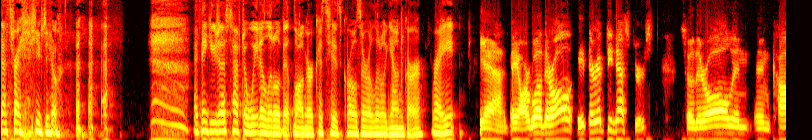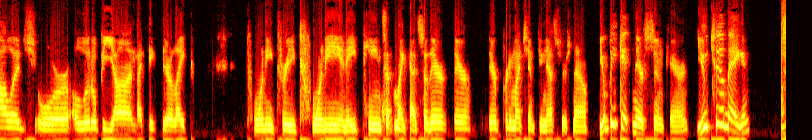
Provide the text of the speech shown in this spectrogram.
That's right. You do. I think you just have to wait a little bit longer because his girls are a little younger, right? Yeah, they are. Well, they're all they're empty nesters, so they're all in in college or a little beyond. I think they're like 23, 20, and 18, something like that. So they're they're they're pretty much empty nesters now. You'll be getting there soon, Karen. You too, Megan.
